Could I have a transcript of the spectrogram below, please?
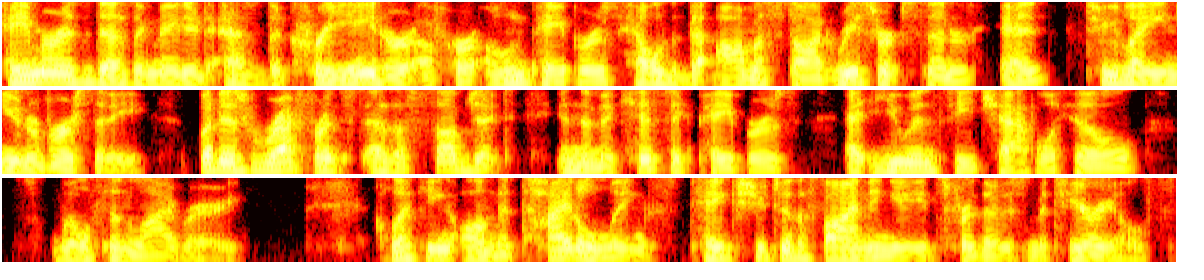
Hamer is designated as the creator of her own papers held at the Amistad Research Center at Tulane University, but is referenced as a subject in the McKissick papers at UNC Chapel Hill Wilson Library. Clicking on the title links takes you to the finding aids for those materials.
